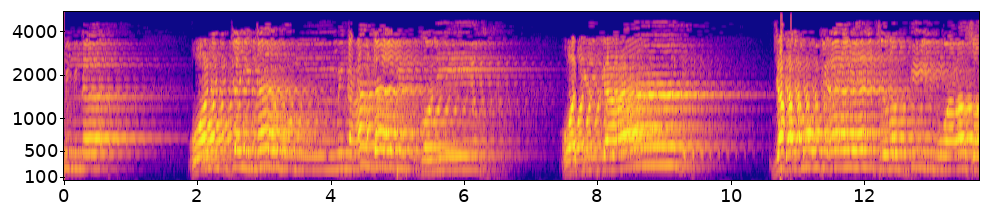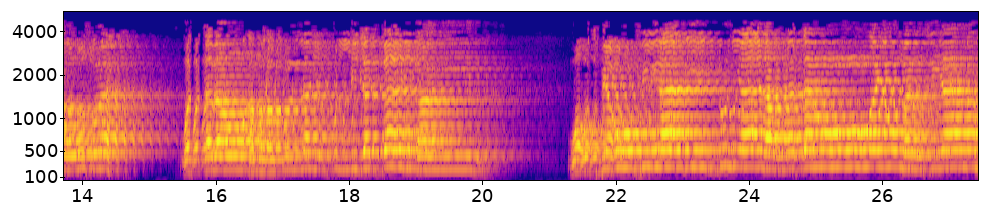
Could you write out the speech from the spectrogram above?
منا ونجيناهم من عذاب غليظ وتلك عاد جحدوا بآيات ربهم وعصوا رسله واتبعوا أمر كل جبار عنيد. وأتبعوا في هذه الدنيا لعنة ويوم القيامة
